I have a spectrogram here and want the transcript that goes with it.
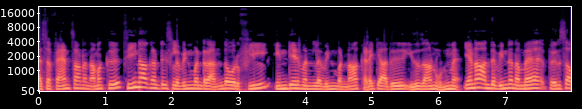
ஆஸ் அ ஃபேன்ஸான நமக்கு சீனா கண்ட்ரீஸ்ல வின் பண்ற அந்த ஒரு ஃபீல் இந்தியன் மண்ணில் வின் பண்ணா கிடைக்காது. இதுதான் உண்மை. ஏன்னா அந்த வின்னை நம்ம பெருசா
